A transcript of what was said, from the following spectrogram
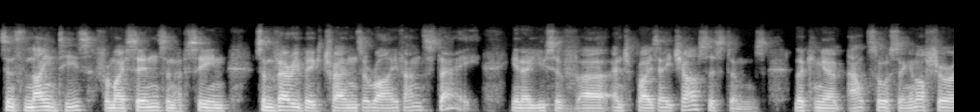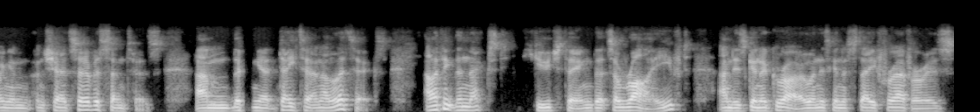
since the 90s for my sins and have seen some very big trends arrive and stay. You know use of uh, enterprise hr systems looking at outsourcing and offshoring and, and shared service centers um, looking at data and analytics. And i think the next huge thing that's arrived and is going to grow and is going to stay forever is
